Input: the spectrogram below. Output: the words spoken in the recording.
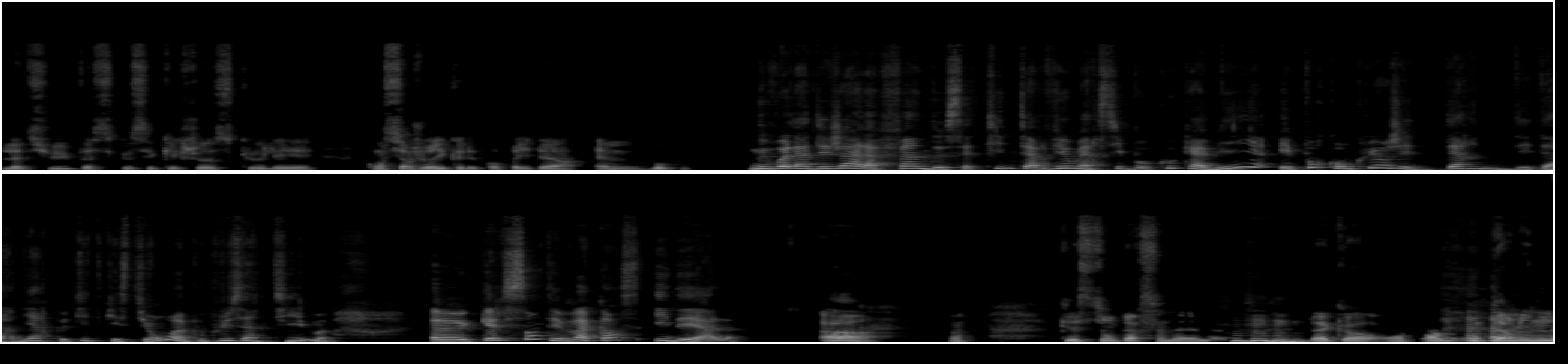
là-dessus parce que c'est quelque chose que les conciergeries, que les propriétaires aiment beaucoup. Nous voilà déjà à la fin de cette interview. Merci beaucoup Camille. Et pour conclure, j'ai des dernières petites questions un peu plus intimes. Euh, quelles sont tes vacances idéales? Ah, Question personnelle. D'accord. On, termine,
